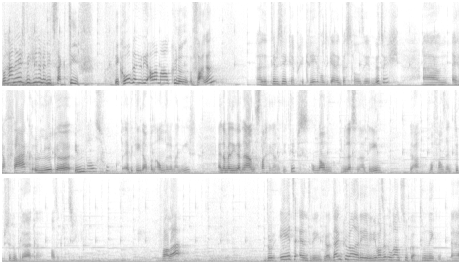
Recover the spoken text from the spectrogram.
We gaan eerst beginnen met iets actief. Ik hoop dat jullie allemaal kunnen vangen. Eh, de tips die ik heb gekregen vond ik eigenlijk best wel zeer nuttig. Ehm, hij gaf vaak een leuke invalshoek. Heb ik dat op een andere manier. En dan ben ik daarna aan de slag gegaan met die tips, om dan de lessen nadien ja, wat van zijn tips te gebruiken als ik lesgeef. Voilà. Door eten en drinken. Dank u wel, Remy. Die was ik nog aan het zoeken. Toen ik eh,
